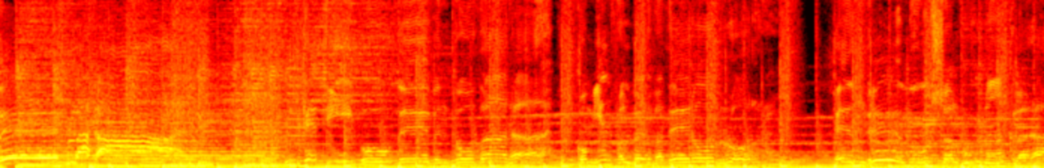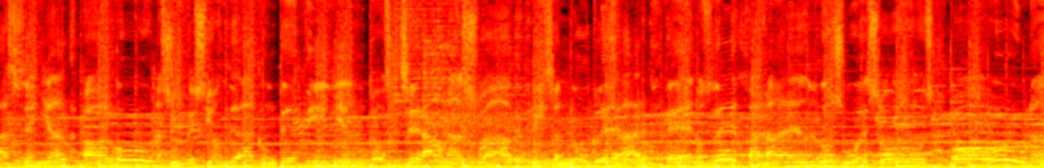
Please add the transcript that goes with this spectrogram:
de ¿Qué tipo de evento dará comienzo al verdadero horror? Tendremos alguna clara señal, alguna sucesión de acontecimientos. Será una suave brisa nuclear que nos dejará en los huesos o una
